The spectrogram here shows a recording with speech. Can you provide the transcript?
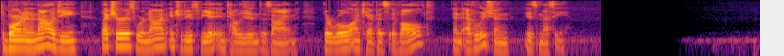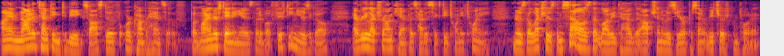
To borrow an analogy, lecturers were not introduced via intelligent design. Their role on campus evolved, and evolution is messy. I am not attempting to be exhaustive or comprehensive, but my understanding is that about 15 years ago, every lecturer on campus had a 60-20-20, and it was the lecturers themselves that lobbied to have the option of a 0% research component.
